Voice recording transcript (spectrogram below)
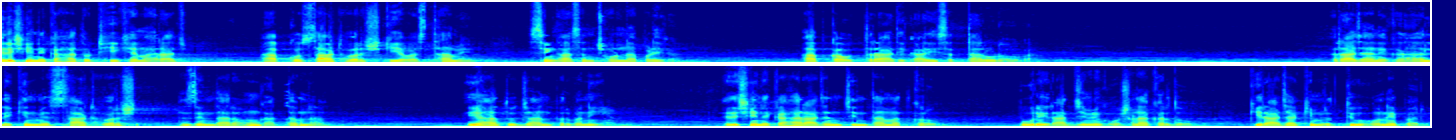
ऋषि ने कहा तो ठीक है महाराज आपको साठ वर्ष की अवस्था में सिंहासन छोड़ना पड़ेगा। आपका उत्तराधिकारी सत्तारूढ़ होगा। राजा ने कहा, लेकिन मैं साठ वर्ष ज़िंदा रहूँगा तब ना। यहाँ तो जान पर बनी है। ऋषि ने कहा, राजन, चिंता मत करो। पूरे राज्य में घोषणा कर दो कि राजा की मृत्यु होने पर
